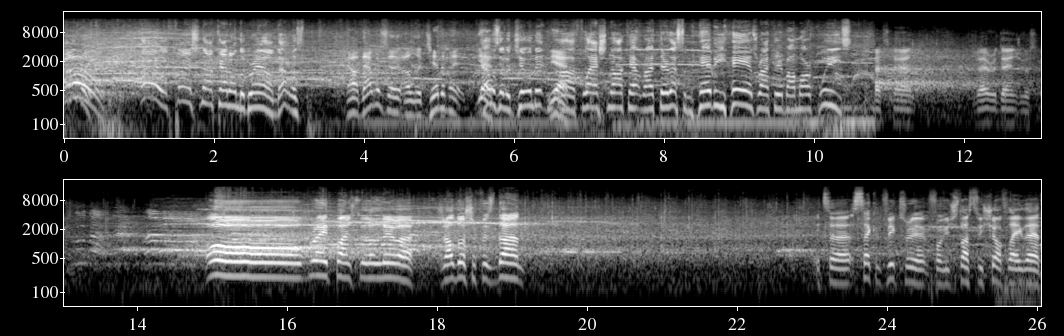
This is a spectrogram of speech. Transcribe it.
Oh, oh, a flash knockout on the ground. That was No, that was a, a legitimate. that was a legitimate Yeah. uh, flash knockout right there. That's some heavy hands right there by Marquise. Left hand, very dangerous. Oh, great punch to the liver. Zhaldoshev is done. It's a second victory for Vyacheslav Svishov like that.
